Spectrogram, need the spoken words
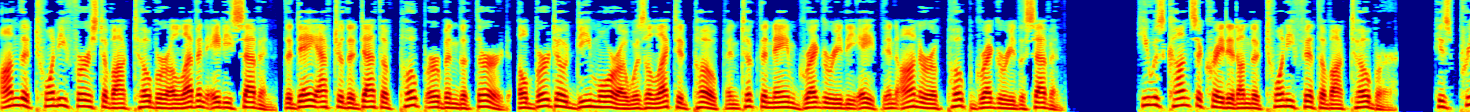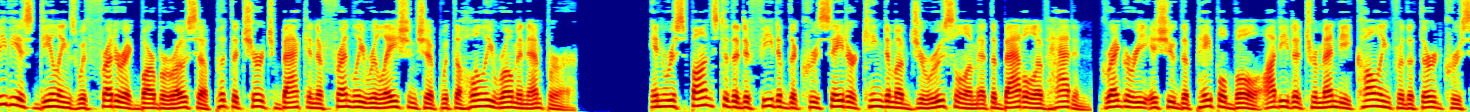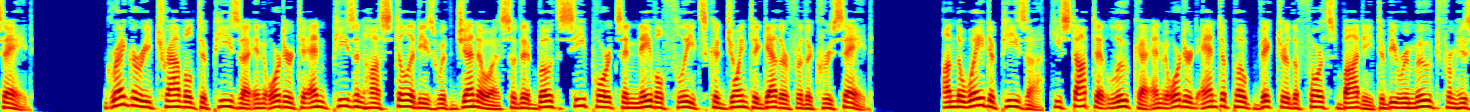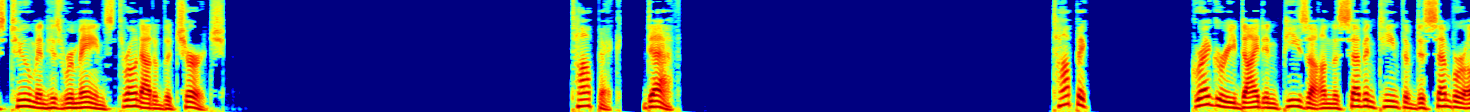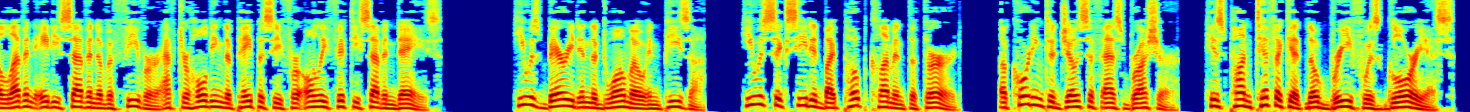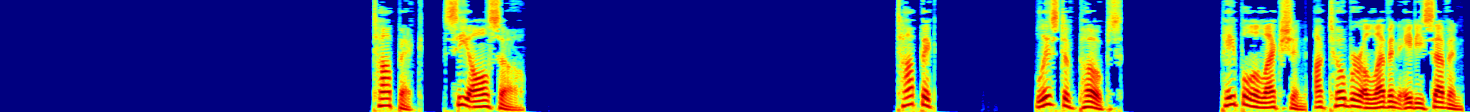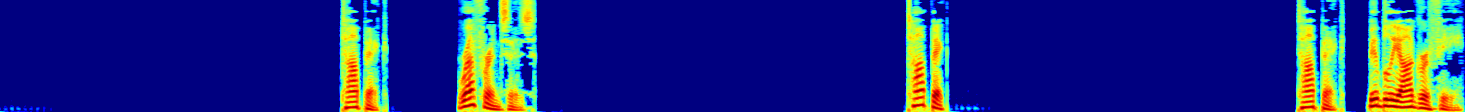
on 21 October 1187, the day after the death of Pope Urban III, Alberto di Mora was elected pope and took the name Gregory VIII in honour of Pope Gregory VII. He was consecrated on 25 October. His previous dealings with Frederick Barbarossa put the Church back in a friendly relationship with the Holy Roman Emperor. In response to the defeat of the Crusader Kingdom of Jerusalem at the Battle of Hattin, Gregory issued the papal bull Audita Tremendi calling for the Third Crusade. Gregory travelled to Pisa in order to end Pisan hostilities with Genoa so that both seaports and naval fleets could join together for the crusade. On the way to Pisa, he stopped at Lucca and ordered antipope Victor IV's body to be removed from his tomb and his remains thrown out of the church. Death Gregory died in Pisa on 17 December 1187 of a fever after holding the papacy for only 57 days. He was buried in the Duomo in Pisa. He was succeeded by Pope Clement III. According to Joseph S. Brusher, "...his pontificate though brief was glorious." See also. List of popes. Papal election, October 1187 References Bibliography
